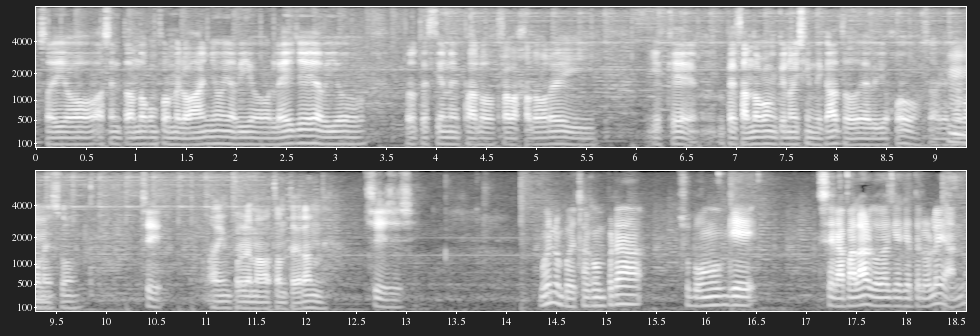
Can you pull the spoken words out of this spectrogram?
se ha, ido asentando conforme los años y ha habido leyes, ha habido protecciones para los trabajadores y, y es que empezando con que no hay sindicatos de videojuegos, o sea que con mm. eso sí. hay un problema bastante grande. Sí, sí, sí. Bueno, pues esta compra supongo que será para largo de aquí a que te lo leas, ¿no?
